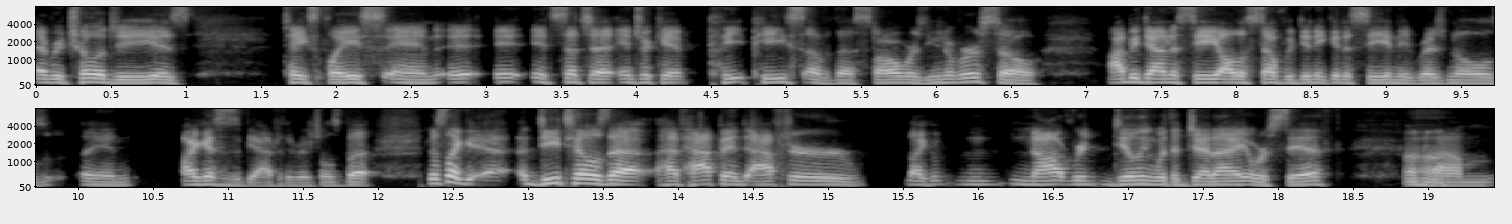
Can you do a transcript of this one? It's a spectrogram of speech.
every trilogy is takes place, and it, it, it's such an intricate piece of the Star Wars universe. So I'd be down to see all the stuff we didn't get to see in the originals and I guess this would be after the originals, but just like uh, details that have happened after, like not re- dealing with a Jedi or Sith uh-huh. um,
